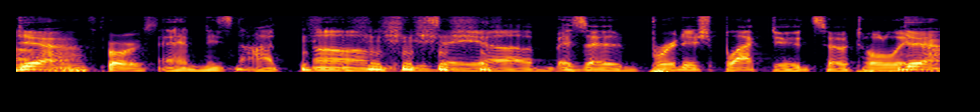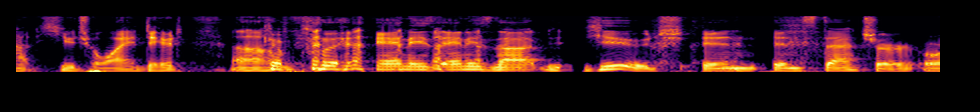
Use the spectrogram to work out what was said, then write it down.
yeah, Um, of course. and he's not um he's a uh is a british black dude so totally Yeah. not huge hawaiian dude um, Complete, and he's and he's not huge in in stature or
